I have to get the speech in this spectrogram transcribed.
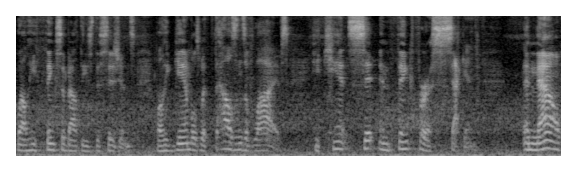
while he thinks about these decisions. While he gambles with thousands of lives. He can't sit and think for a second. And now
